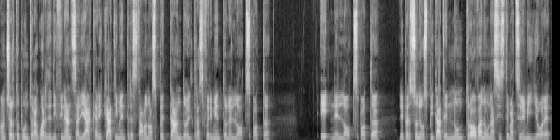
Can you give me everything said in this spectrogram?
a un certo punto la Guardia di Finanza li ha caricati mentre stavano aspettando il trasferimento nell'hotspot. E nell'hotspot le persone ospitate non trovano una sistemazione migliore.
